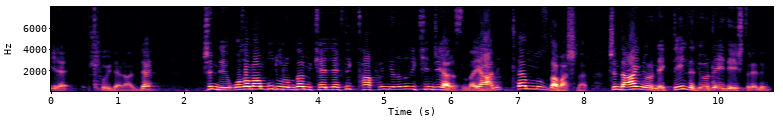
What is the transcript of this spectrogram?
Yine şuydu herhalde. Şimdi o zaman bu durumda mükelleflik takvim yılının ikinci yarısında yani Temmuz'da başlar. Şimdi aynı örnek değil de örneği değiştirelim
